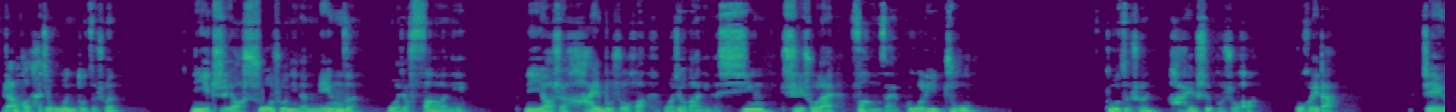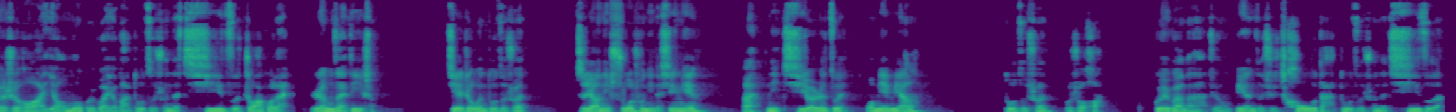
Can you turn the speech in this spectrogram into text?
然后他就问杜子春：“你只要说出你的名字，我就放了你；你要是还不说话，我就把你的心取出来放在锅里煮。”杜子春还是不说话，不回答。这个时候啊，妖魔鬼怪又把杜子春的妻子抓过来，扔在地上，接着问杜子春：“只要你说出你的姓名，哎，你妻儿的罪我们也免了。”杜子春不说话，鬼怪们就用鞭子去抽打杜子春的妻子，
